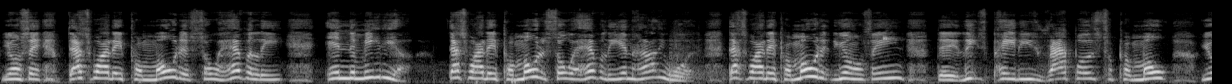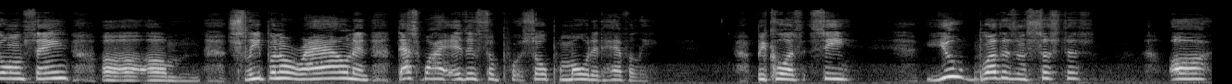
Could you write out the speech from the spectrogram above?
You know what I'm saying? That's why they promote it so heavily in the media. That's why they promote it so heavily in Hollywood. That's why they promote it, you know what I'm saying? The elites pay these rappers to promote, you know what I'm saying? Uh, um, sleeping around and that's why it is so, so promoted heavily. Because, see, you brothers and sisters are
